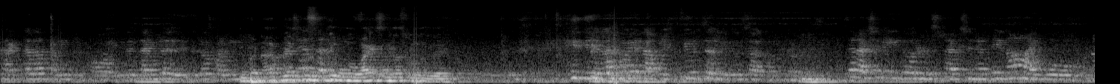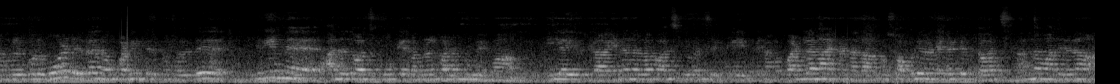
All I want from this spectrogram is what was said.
கரெக்டா தான் பண்ணிட்டு இருக்கோம். இந்த டைம்ல இதுதான் பண்ணிட்டு இப்ப நான் பேசுறது உங்க வாய்ஸ் என்ன சொல்லுது? இது எல்லாமே நம்மளுக்கு ஃபியூச்சர்ல யூஸ் ஆகும். சார் ஆக்சுவலி இது ஒரு டிஸ்ட்ராக்ஷன் எப்படின்னா இப்போ நம்மளுக்கு ஒரு கோல் இருக்கு அதை நம்ம பண்ணிட்டு இருக்கும்போது திடீர்னு அந்த தாட்ஸ் ஓகே நம்மளால பண்ண முடியுமா? இல்ல இருக்கா? என்னென்னலாம் கான்சிக்வன்ஸ் இருக்கு? இப்படி நம்ம பண்ணலன்னா என்ன நல்லா இருக்கும் ஸோ அப்படி ஒரு நெகட்டிவ் தாட்ஸ் அந்த மாதிரி தான்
